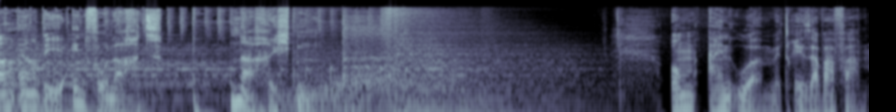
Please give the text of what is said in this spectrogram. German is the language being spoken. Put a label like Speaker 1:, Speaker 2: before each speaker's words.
Speaker 1: ARD Infonacht Nachrichten
Speaker 2: Um 1 Uhr mit Resa Waffa.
